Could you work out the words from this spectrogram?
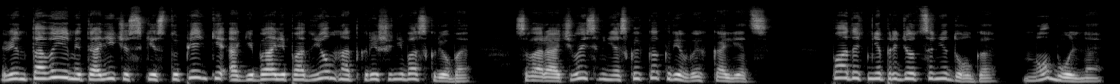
Винтовые металлические ступеньки огибали подъем над крышей небоскреба, сворачиваясь в несколько кривых колец. Падать мне придется недолго, но больно.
